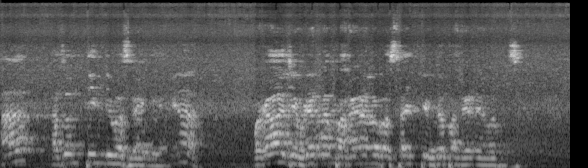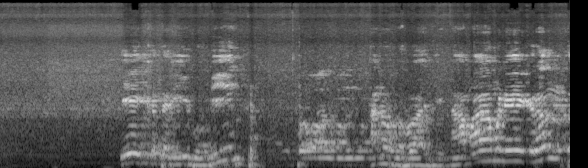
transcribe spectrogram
हा? अजून तीन दिवस राहिले. ना? बघा जेवढ्यांना पारायणाला बसता तेवढं पारायणाला बसा. एक तरी भूमी अनुभवाली नामा म्हणे ग्रंथ.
